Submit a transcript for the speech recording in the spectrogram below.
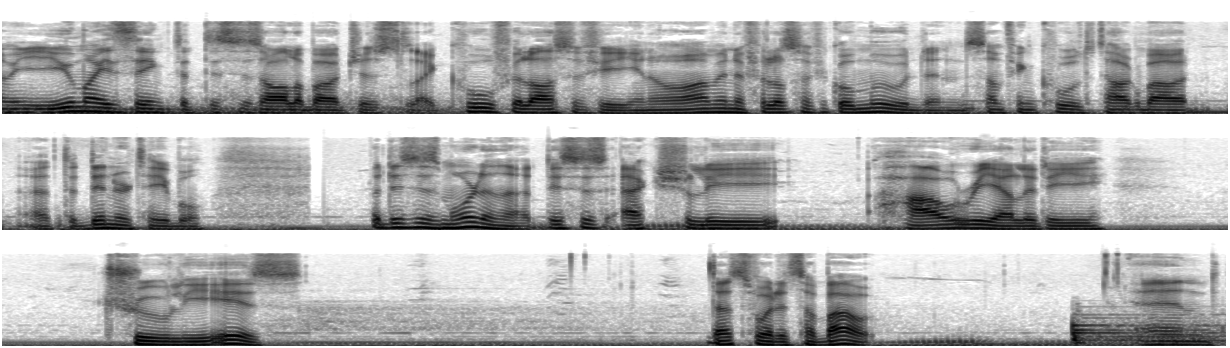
I mean, you might think that this is all about just like cool philosophy, you know, I'm in a philosophical mood and something cool to talk about at the dinner table. But this is more than that. This is actually how reality truly is. That's what it's about. And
